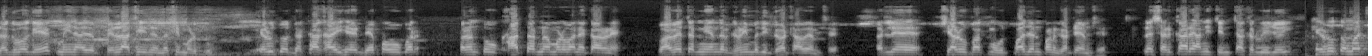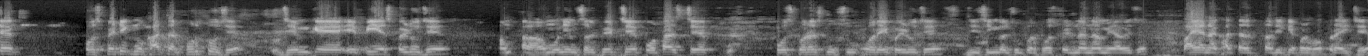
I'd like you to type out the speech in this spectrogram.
લગભગ એક મહિના પહેલાંથી નથી મળતું. ખેડૂતો ધક્કા ખાય છે ડેપો ઉપર પરંતુ ખાતર ન મળવાને કારણે વાવેતરની અંદર ઘણી બધી ઘટ આવે એમ છે. એટલે શિયાળુ પાકમાં ઉત્પાદન પણ ઘટે એમ છે. એટલે સરકારે આની ચિંતા કરવી જોઈએ. ખેડૂતો માટે ફોસ્ફેટિકનું ખાતર પૂરતું છે. જેમ કે એપીએસ પડ્યું છે અમોનિયમ સલ્ફેટ છે, પોટાશ છે, ફોસ્ફરસનું સુપર એ પડ્યું છે, જે સિંગલ સુપર ફોસ્ફેટના નામે આવે છે. પાયાના ખાતર તરીકે પણ વપરાય છે.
